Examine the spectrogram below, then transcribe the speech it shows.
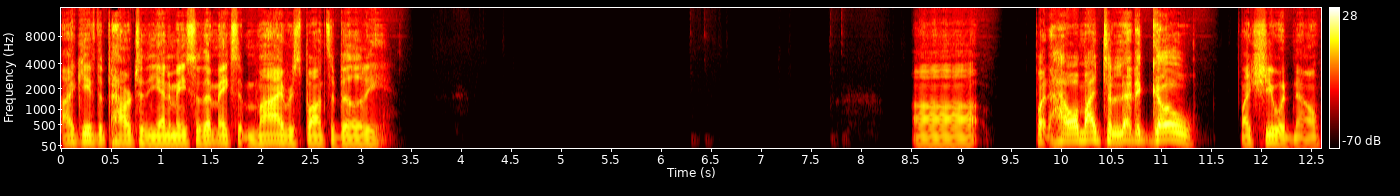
I gave the power to the enemy, so that makes it my responsibility. Uh, but how am I to let it go? Like she would know.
